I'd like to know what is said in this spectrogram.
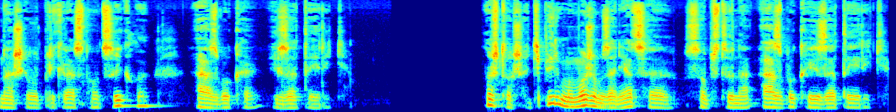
нашего прекрасного цикла «Азбука эзотерики». Ну что ж, а теперь мы можем заняться, собственно, азбукой эзотерики.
